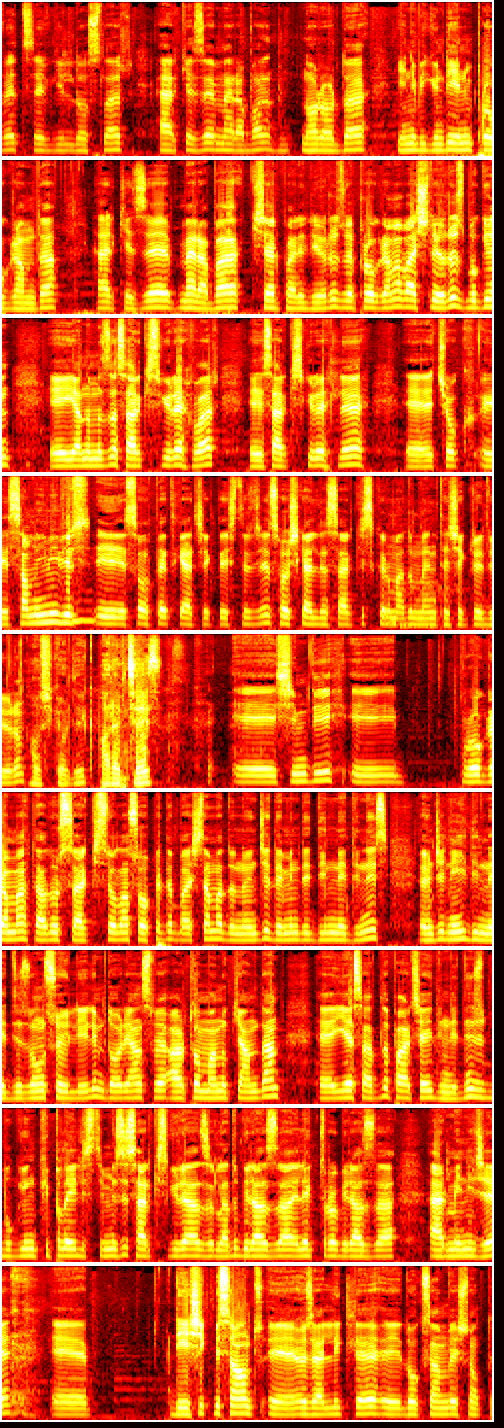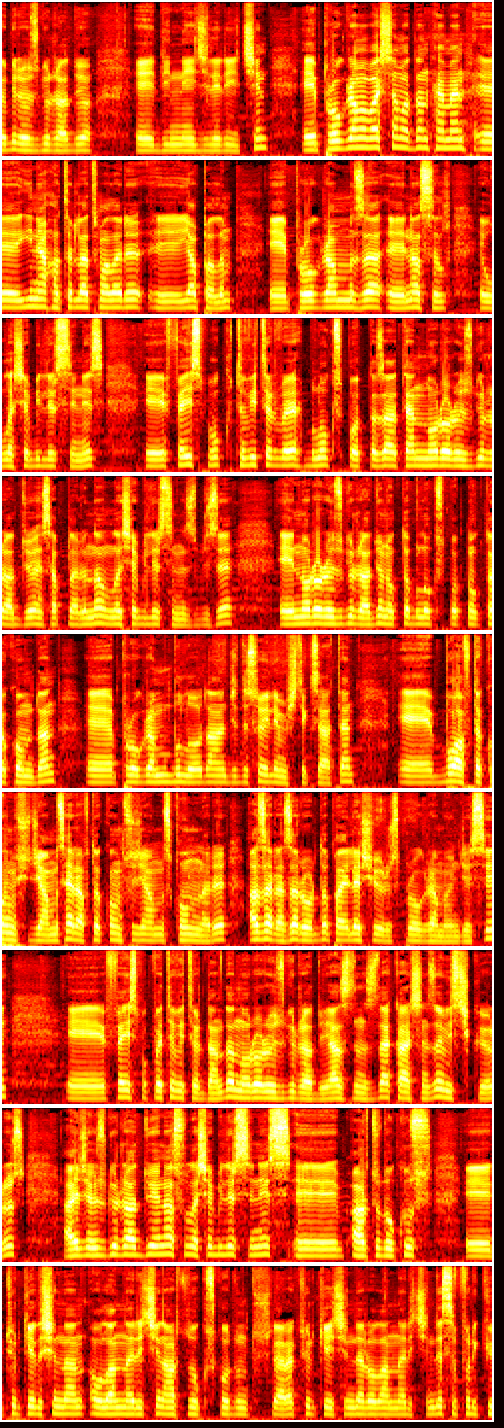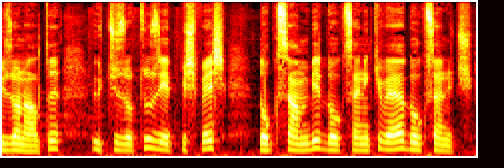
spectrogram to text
Evet sevgili dostlar, herkese merhaba. Noror'da yeni bir günde yeni bir programda herkese merhaba. Kişer pare diyoruz ve programa başlıyoruz. Bugün e, yanımızda Sarkis Güreh var. E, Sarkis Güreh'le e, çok e, samimi bir e, sohbet gerçekleştireceğiz. Hoş geldin Sarkis, kırmadın beni teşekkür ediyorum. Hoş gördük. Parapçez. E, şimdi e, programa daha doğrusu Sarkis'le olan sohbete başlamadan önce demin de dinlediniz. Önce neyi dinlediniz onu söyleyelim. Doryans ve Arto Manukyan'dan e, Yes adlı parçayı dinlediniz. Bugünkü playlistimizi Sarkis Güre hazırladı. Biraz daha elektro biraz daha Ermenice. E, Değişik bir sound e, özellikle e, 95.1 Özgür Radyo e, dinleyicileri için. E, programa başlamadan hemen e, yine hatırlatmaları e, yapalım. E, programımıza e, nasıl e, ulaşabilirsiniz? E, Facebook, Twitter ve Blogspot'ta zaten Noror Özgür Radyo hesaplarından ulaşabilirsiniz bize. E, nororözgürradyo.blogspot.com'dan e, programı bloğu daha önce de söylemiştik zaten e, bu hafta konuşacağımız, her hafta konuşacağımız konuları azar azar orada paylaşıyoruz program öncesi. E, Facebook ve Twitter'dan da Noror Özgür Radyo yazdığınızda karşınıza biz çıkıyoruz. Ayrıca Özgür Radyo'ya nasıl ulaşabilirsiniz? E, artı 9 e, Türkiye dışından olanlar için artı 9 kodunu tuşlayarak Türkiye içinden olanlar için de 0216 330 75 91 92 veya 93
